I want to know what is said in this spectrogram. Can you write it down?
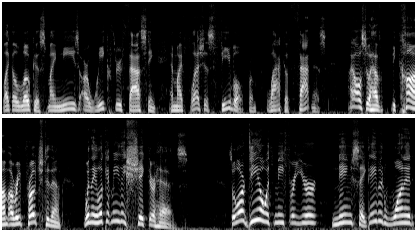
like a locust. My knees are weak through fasting, and my flesh is feeble from lack of fatness. I also have become a reproach to them. When they look at me, they shake their heads. So, Lord, deal with me for your namesake. David wanted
